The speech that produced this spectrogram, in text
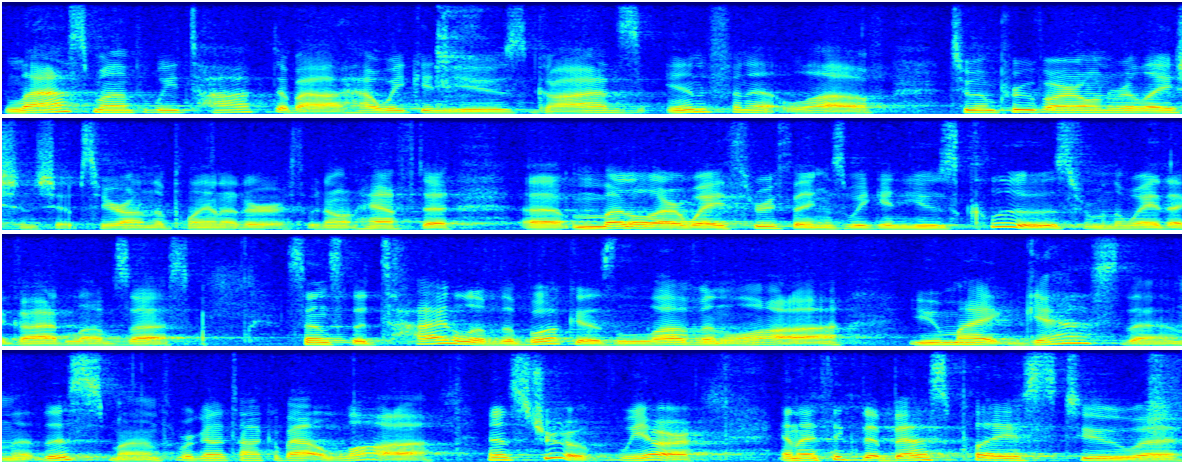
Last month, we talked about how we can use God's infinite love to improve our own relationships here on the planet Earth. We don't have to uh, muddle our way through things, we can use clues from the way that God loves us. Since the title of the book is Love and Law, you might guess then that this month we're going to talk about law. And it's true, we are. And I think the best place to uh,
